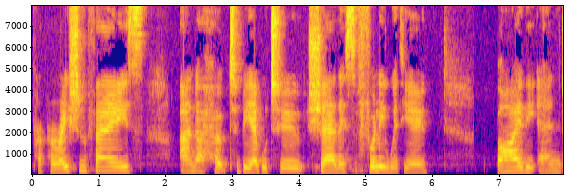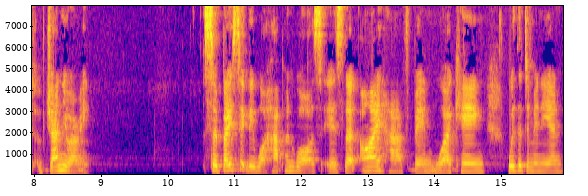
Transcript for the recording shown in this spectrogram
preparation phase and I hope to be able to share this fully with you by the end of January. So basically what happened was is that I have been working with the Dominion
